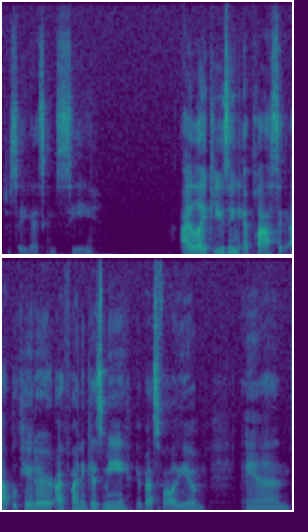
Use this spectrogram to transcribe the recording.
just so you guys can see. I like using a plastic applicator. I find it gives me the best volume and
